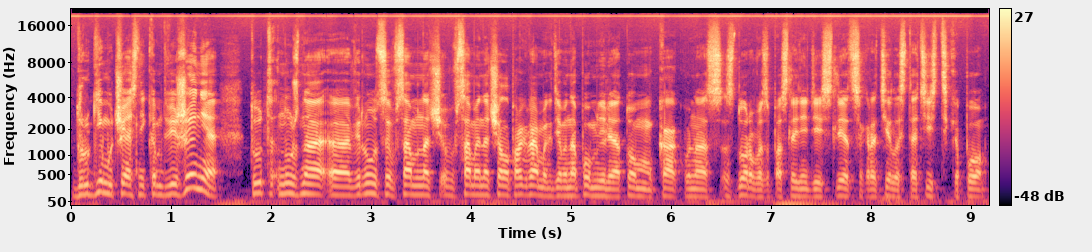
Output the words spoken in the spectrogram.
другим участникам движения, тут нужно э, вернуться в, самом нач... в самое начало программы, где мы напомнили о том, как у нас здорово за последние 10 лет сократилась статистика по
